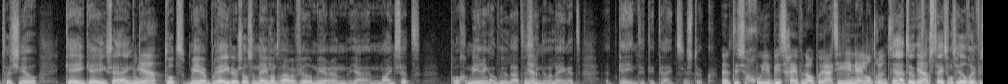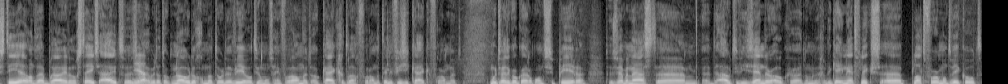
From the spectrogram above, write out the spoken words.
traditioneel gay-gay zijn. Ja. Tot meer breder, zoals in Nederland, waar we veel meer een, ja, een mindset-programmering ook willen laten zien dan alleen het, het gay-identiteitsstuk. En het is een goede winstgevende operatie die in Nederland runt. Ja, natuurlijk. is Ja? nog steeds van ons heel veel investeren, want wij breiden er nog steeds uit. We hebben dat ook nodig, omdat door de wereld die om ons heen verandert, ook kijkgedrag verandert, televisiekijken verandert, moeten wij er ook erop anticiperen. Dus we hebben naast ehm, de OutTV-zender ook eh, noemen we de Gay Netflix-platform ontwikkeld,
